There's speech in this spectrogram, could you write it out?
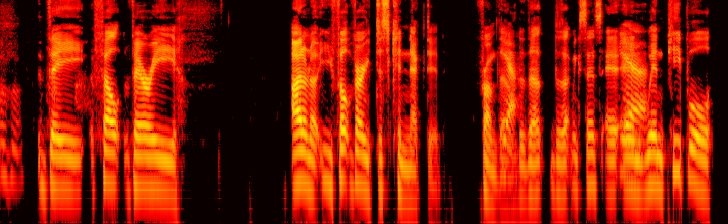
hmm they felt very i don't know you felt very disconnected from them Yeah. does that does that make sense and, Yeah. and when people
